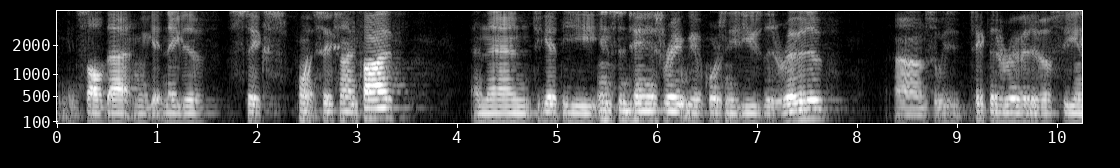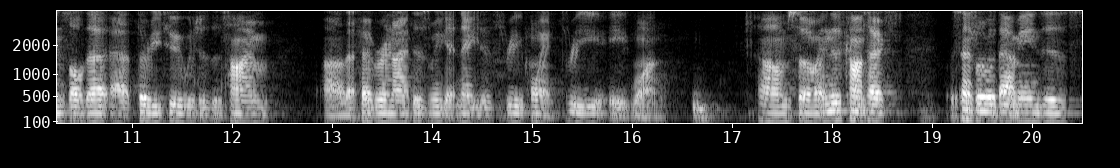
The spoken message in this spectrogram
We can solve that and we get negative 6.695. And then to get the instantaneous rate, we of course need to use the derivative. Um, so we take the derivative of c and solve that at 32, which is the time uh, that February 9th is, and we get negative 3.381. Um, so in this context, essentially what that means is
